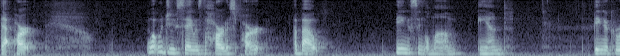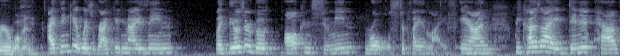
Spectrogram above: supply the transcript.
that part. What would you say was the hardest part about being a single mom and being a career woman? I think it was recognizing like those are both all consuming roles to play in life. And because I didn't have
